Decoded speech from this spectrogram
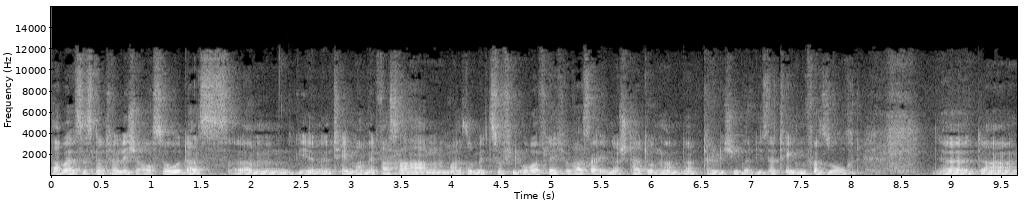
Aber es ist natürlich auch so, dass ähm, wir ein Thema mit Wasser haben, also mit zu viel Oberflächenwasser in der Stadt und man natürlich über diese Themen versucht, äh, da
